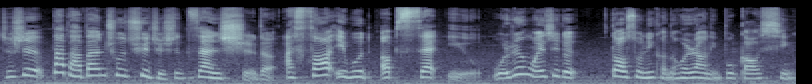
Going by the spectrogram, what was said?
就是爸爸搬出去只是暂时的。I thought it would upset you，我认为这个告诉你可能会让你不高兴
